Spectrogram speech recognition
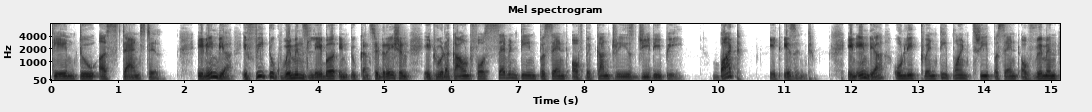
came to a standstill. In India, if we took women's labor into consideration, it would account for 17% of the country's GDP. But it isn't. In India, only 20.3% of women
